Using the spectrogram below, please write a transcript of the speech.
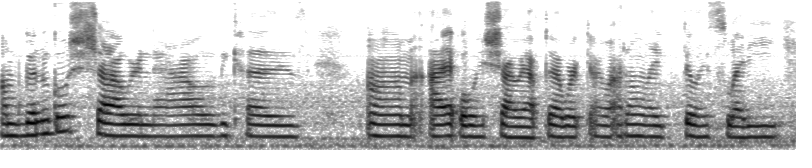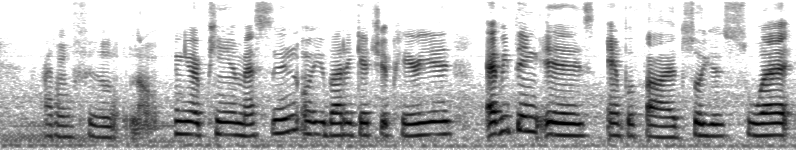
I'm to go shower now because um, I always shower after I work out. I don't like feeling sweaty. I don't feel no. When you're PMSing or you're about to get your period, everything is amplified. So your sweat,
